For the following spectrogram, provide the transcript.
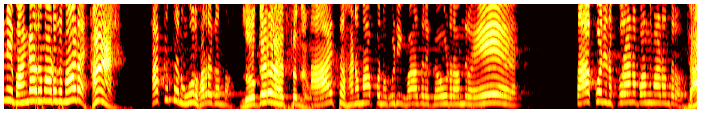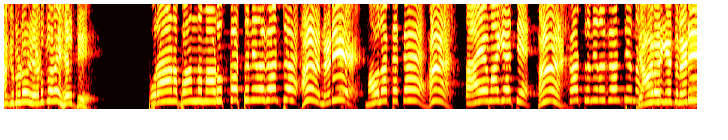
ನೀ ಬಂಗಾರ ಮಾಡೋದು ಮಾಡ. ಹಾ. ಹಾಕತ್ತಾನ ಊರ್ ಹೊರಗಂದ ಲೋಕರ ಹಸ್ತನ. ಆಯ್ತು ಹಣಮಾಪನ ಗುಡಿಗೆ ಹೋದ್ರ ಗೌಡ್ರ ಅಂದ್ರು ಏ ಸಾಕು ನಿನ್ನ ಪುರಾಣ ಬಂದ್ ಮಾಡಂದ್ರು ಸಾಕು ಬಿಡು ಎಡದನ ಹೇಳ್ತಿ. ಪುರಾಣ ಬಂದ್ ಮಾಡು ಕಟ್ಟು ನಿನ ಗಂಟ. ಹಾ ನಡಿ. ಮೌಲಕಕ್ಕ ಹಾ. ತಾಯಮ್ ಆಗೈತಿ. ಹಾ. ಕಟ್ಟು ನಿನ ಗಂಟಿನ. ಚಾರ್ ಆಗೈತೆ ನಡಿ.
